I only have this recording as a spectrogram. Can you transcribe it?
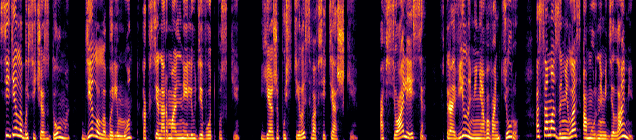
Сидела бы сейчас дома, делала бы ремонт, как все нормальные люди в отпуске. Я же пустилась во все тяжкие. А все Олеся втравила меня в авантюру, а сама занялась амурными делами,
